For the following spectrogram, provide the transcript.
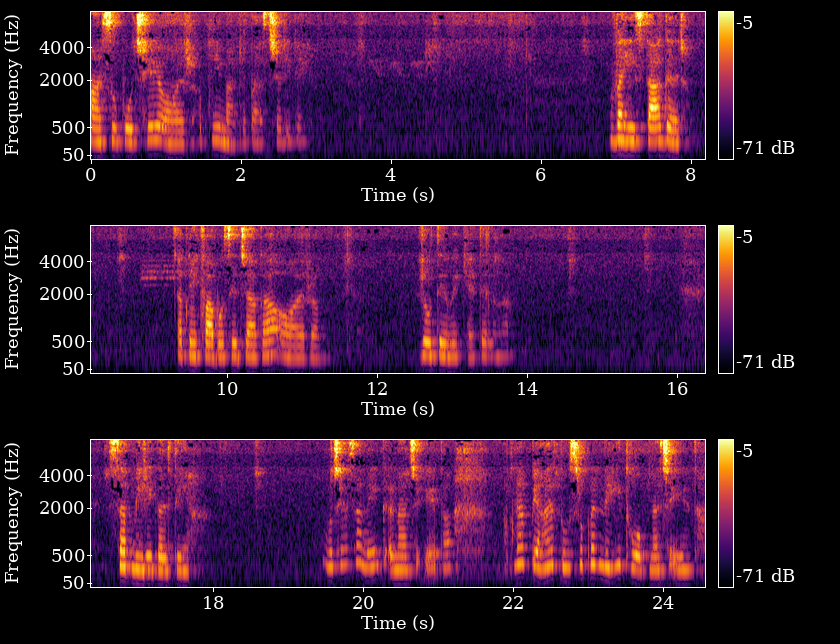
आँसू पोछे और अपनी माँ के पास चली गई। वहीं सागर अपने ख्वाबों से जागा और रोते हुए कहते लगा, सब मेरी गलती है। मुझे ऐसा नहीं करना चाहिए था। अपना प्यार दूसरों पर नहीं थोपना चाहिए था।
